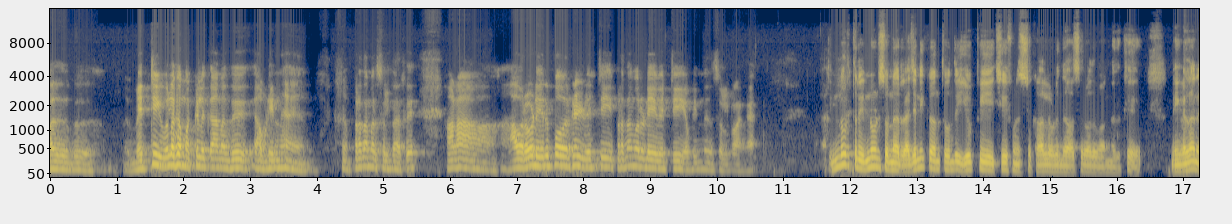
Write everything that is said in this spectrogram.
அது வெற்றி உலக மக்களுக்கானது அப்படின்னு பிரதமர் சொல்றாரு. ஆனா அவரோடு இருப்பவர்கள் வெற்றி பிரதமருடைய வெற்றி அப்படின்னு சொல்றாங்க. இன்னொருத்தர் இன்னொன்று சொன்னார் ரஜினிகாந்த் வந்து யூபி சீஃப் மினிஸ்டர் காலில் விழுந்து ஆசீர்வாதம் வாங்கினதுக்கு நீங்கள்லாம்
